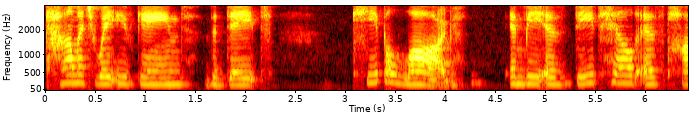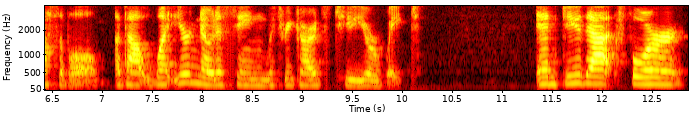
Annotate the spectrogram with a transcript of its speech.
how much weight you've gained, the date. Keep a log and be as detailed as possible about what you're noticing with regards to your weight. And do that for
